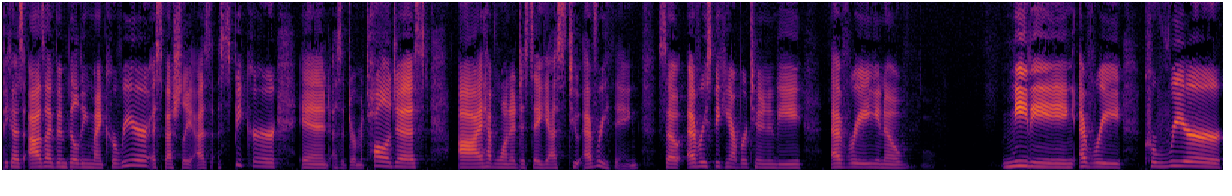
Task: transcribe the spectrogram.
because as I've been building my career, especially as a speaker and as a dermatologist, I have wanted to say yes to everything. So every speaking opportunity, every, you know, meeting, every career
